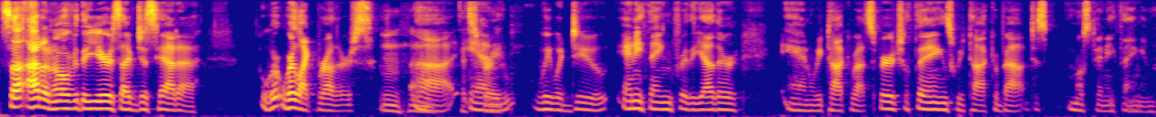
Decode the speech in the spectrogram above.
so I don't know. Over the years, I've just had a. We're, we're like brothers, uh, That's and great. we would do anything for the other, and we talk about spiritual things. We talk about just most anything, and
